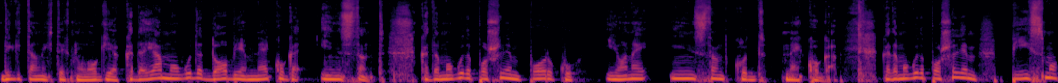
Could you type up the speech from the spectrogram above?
digitalnih tehnologija kada ja mogu da dobijem nekoga instant, kada mogu da pošaljem poruku i ona je instant kod nekoga. Kada mogu da pošaljem pismo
